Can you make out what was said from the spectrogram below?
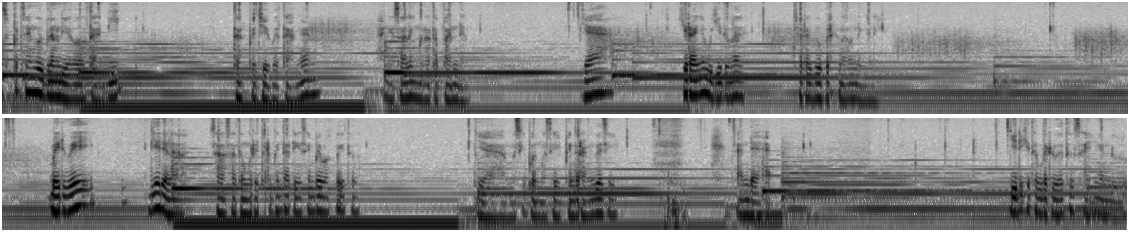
Seperti yang gue bilang di awal tadi, tanpa jabat tangan, hanya saling menatap pandang. Ya, kiranya begitulah cara gue berkenalan dengannya. By the way, dia adalah salah satu murid terpintar di SMP waktu itu. Ya, meskipun masih pintaran gue sih. Canda. Jadi kita berdua tuh saingan dulu.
